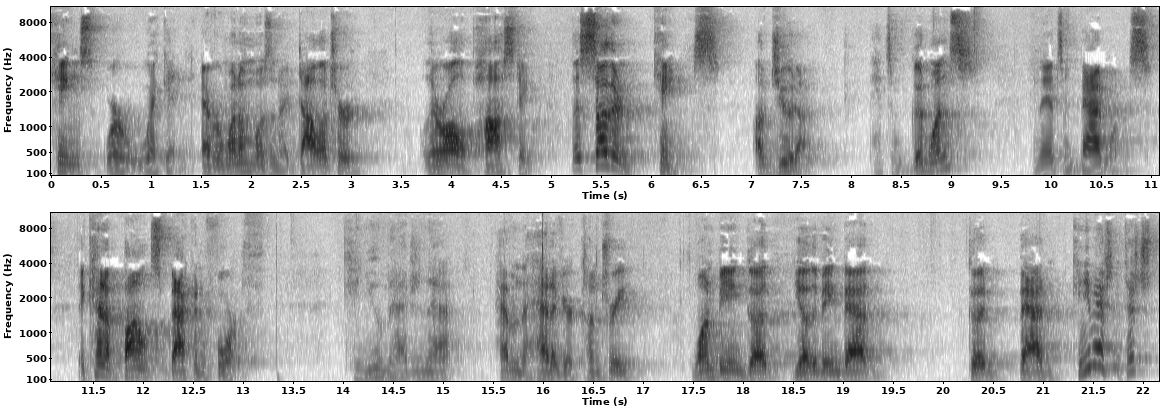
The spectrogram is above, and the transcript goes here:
kings were wicked. Every one of them was an idolater. They were all apostate. The southern kings of Judah, they had some good ones and they had some bad ones. They kind of bounced back and forth. Can you imagine that? Having the head of your country, one being good, the other being bad, good, bad. Can you imagine? That's,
